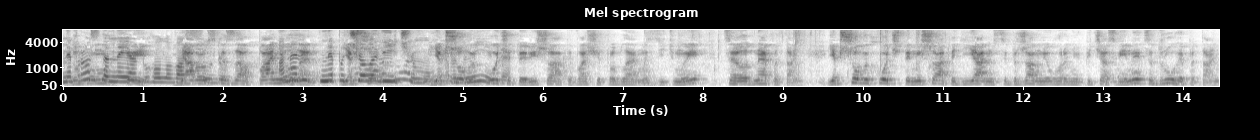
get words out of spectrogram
не просто не як голова Я вам суду, сказав, пані а навіть Олена, не по якщо-. Якщо ви хочете рішати ваші проблеми з дітьми, це одне питання. Якщо ви хочете мішати діяльності державних органів під час війни, це друге питання.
